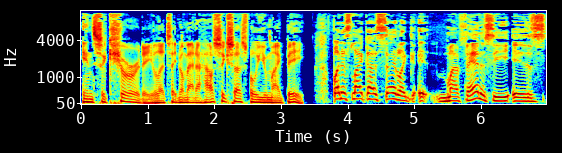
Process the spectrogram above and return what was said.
insecurity. Let's say, no matter how successful you might be, But it's like I said, like it, my fantasy is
